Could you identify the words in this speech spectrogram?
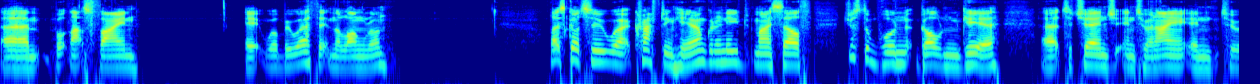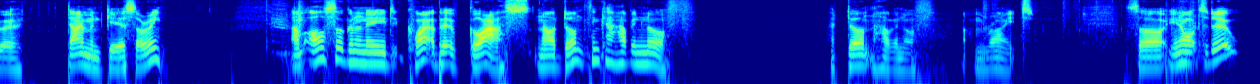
um, but that's fine. It will be worth it in the long run. Let's go to uh, crafting here. I'm going to need myself just the one golden gear uh, to change into an iron, into a diamond gear. Sorry. I'm also going to need quite a bit of glass. Now I don't think I have enough. I don't have enough. I'm right. So, you know what to do?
